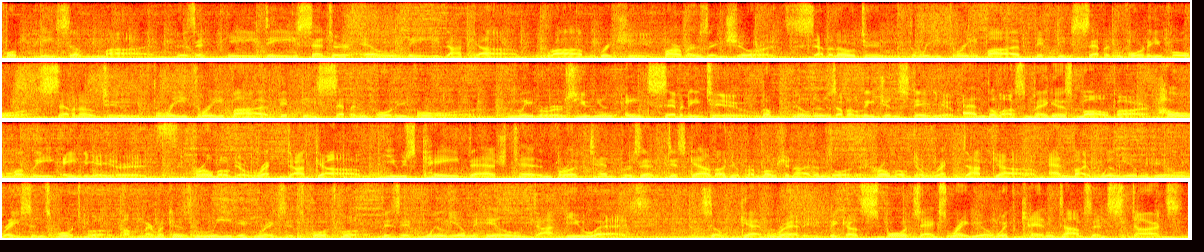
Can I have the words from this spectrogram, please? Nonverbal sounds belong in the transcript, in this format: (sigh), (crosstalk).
for peace of mind. Visit pdcenterlv.com. Rob Ritchie, Farmers Insurance, 702 335 5744. 702 335 5744. Laborers Union 872, the builders of Allegiant Stadium and the Las Vegas Ballpark, home of the Aviators. Promodirect.com. Use K 10 for a 10% discount on your promotion items order. Promodirect.com. And by William Hill Racing Sportsbook, America's leading racing sportsbook. Visit WilliamHill.us. So get ready because Sports X Radio with Ken Thomson starts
